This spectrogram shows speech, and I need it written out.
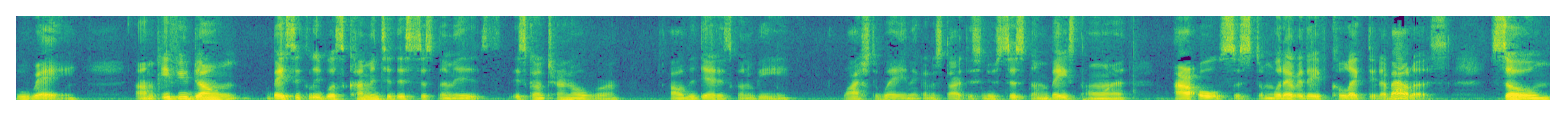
hooray. Um, if you don't, basically what's coming to this system is it's going to turn over. All the debt is going to be washed away, and they're going to start this new system based on our old system, whatever they've collected about us. So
